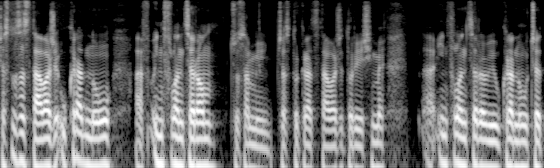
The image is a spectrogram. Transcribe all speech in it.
Často sa stáva, že ukradnú influencerom, čo sa mi častokrát stáva, že to riešime, influencerovi ukradnú účet,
